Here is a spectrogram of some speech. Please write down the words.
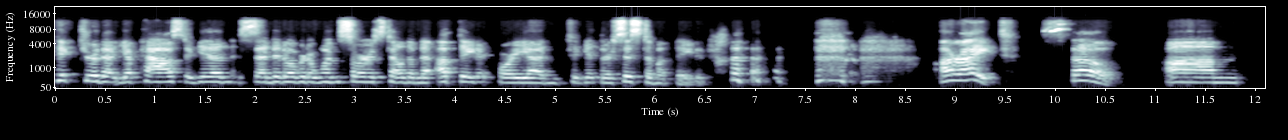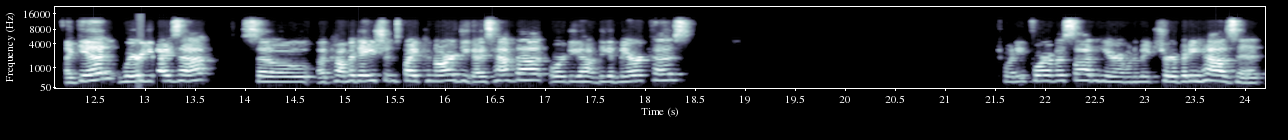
picture that you passed, again, send it over to OneSource, tell them to update it for you and to get their system updated. All right. So um, again, where are you guys at? So accommodations by Cunard, do you guys have that? Or do you have the Americas? 24 of us on here. I want to make sure everybody has it.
